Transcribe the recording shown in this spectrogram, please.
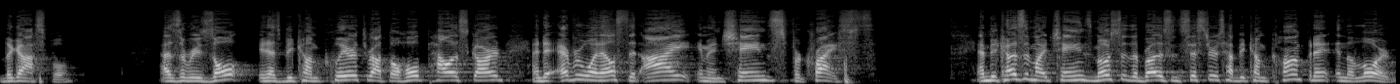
the gospel. As a result, it has become clear throughout the whole palace guard and to everyone else that I am in chains for Christ. And because of my chains, most of the brothers and sisters have become confident in the Lord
